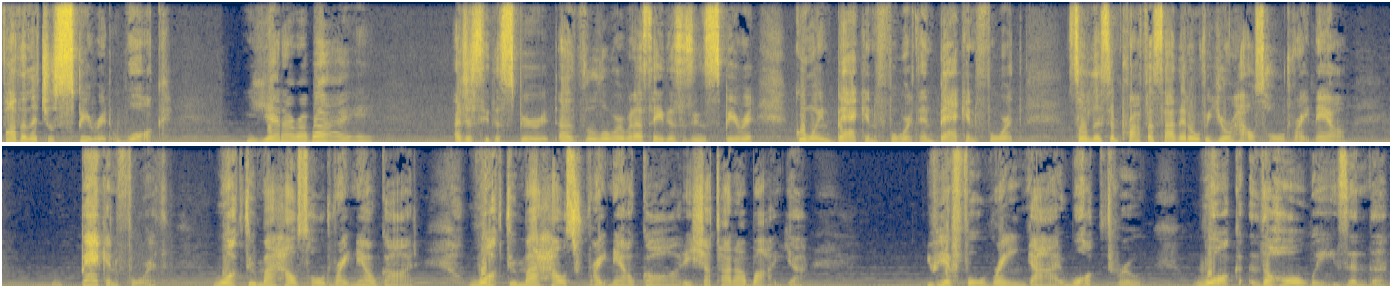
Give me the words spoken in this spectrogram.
Father, let your spirit walk. I just see the spirit of the Lord. When I say this, I see the spirit going back and forth and back and forth. So listen, prophesy that over your household right now. Back and forth. Walk through my household right now, God. Walk through my house right now, God. You have full reign, God. Walk through. Walk the hallways and the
